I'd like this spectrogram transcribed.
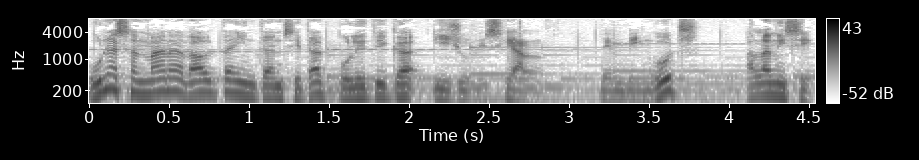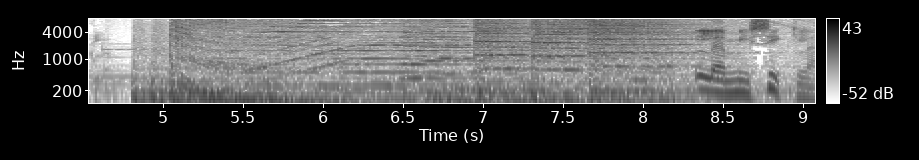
Una setmana d'alta intensitat política i judicial. Benvinguts a l'Hemicicle. L'Hemicicle.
